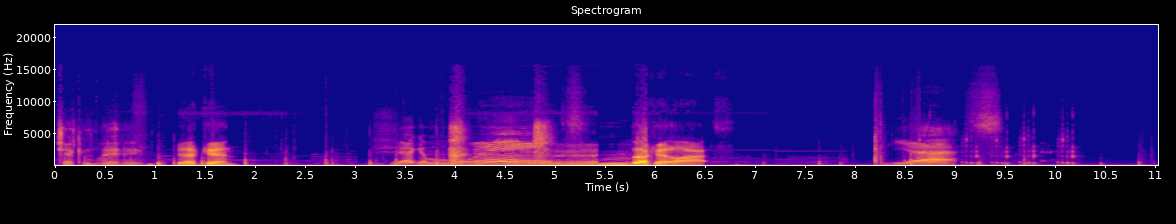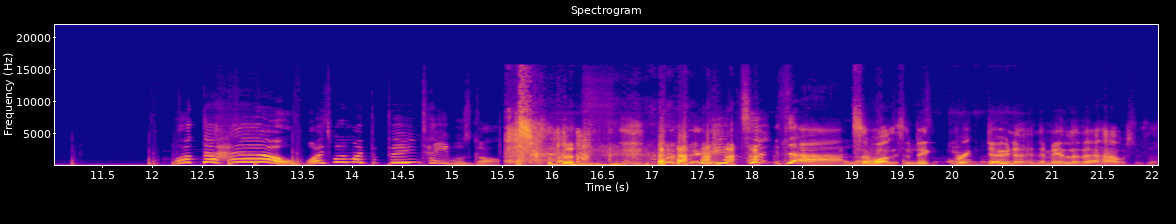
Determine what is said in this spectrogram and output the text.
Chicken wing. Yeah, Ken. Chicken wings. Mm, Look at that. Yes. Hell? Why is one of my baboon tables gone? Baboon. Who took that? so what? There's a Hello, big brick donut in the middle of their house. Is there?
